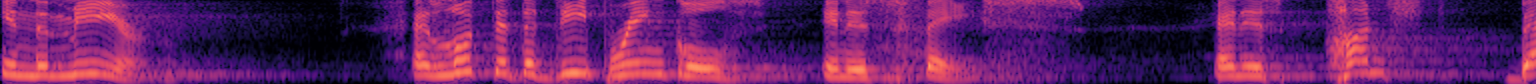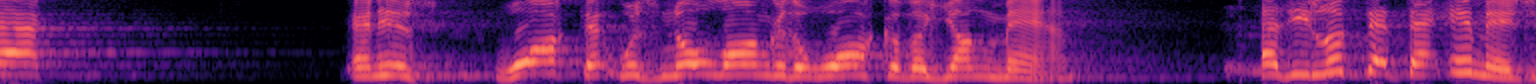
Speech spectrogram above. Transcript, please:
in the mirror and looked at the deep wrinkles in his face, and his hunched back and his walk that was no longer the walk of a young man. As he looked at that image,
